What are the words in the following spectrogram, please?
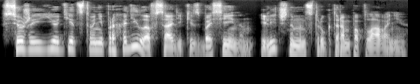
Все же ее детство не проходило в садике с бассейном и личным инструктором по плаванию.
